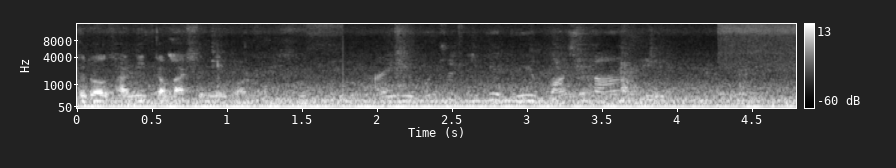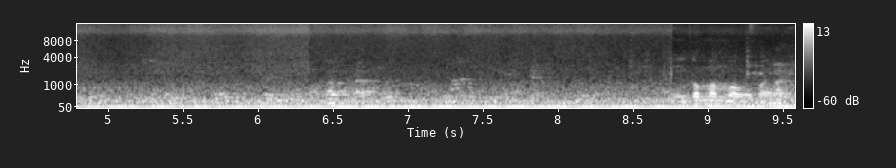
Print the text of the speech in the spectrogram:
들어가니까 맛있는 거네. 아 이게 고추 이게 되게 맛있다. 이것만 먹어봐요.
